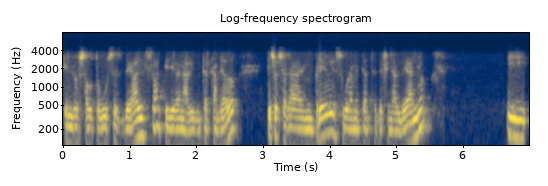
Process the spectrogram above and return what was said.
en los autobuses de ALSA que llegan al intercambiador. Eso será en breve, seguramente antes de final de año. Y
